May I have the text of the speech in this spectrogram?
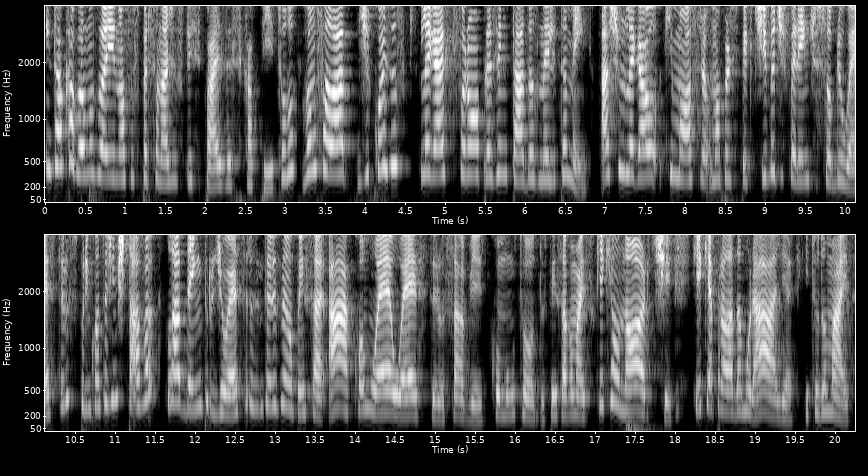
Então acabamos aí nossos personagens principais desse capítulo. Vamos falar de coisas legais que foram apresentadas nele também. Acho legal que mostra uma perspectiva diferente sobre o Westeros. Por enquanto a gente tava lá dentro de Westeros, então eles não iam pensar, ah, como é o Westeros, sabe? Como um todo. Pensava mais, o que, que é o norte? O que, que é pra lá da muralha? E tudo mais.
